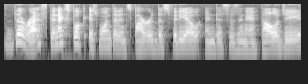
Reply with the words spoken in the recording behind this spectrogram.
the rest. The next book is one that inspired this video and this is an anthology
